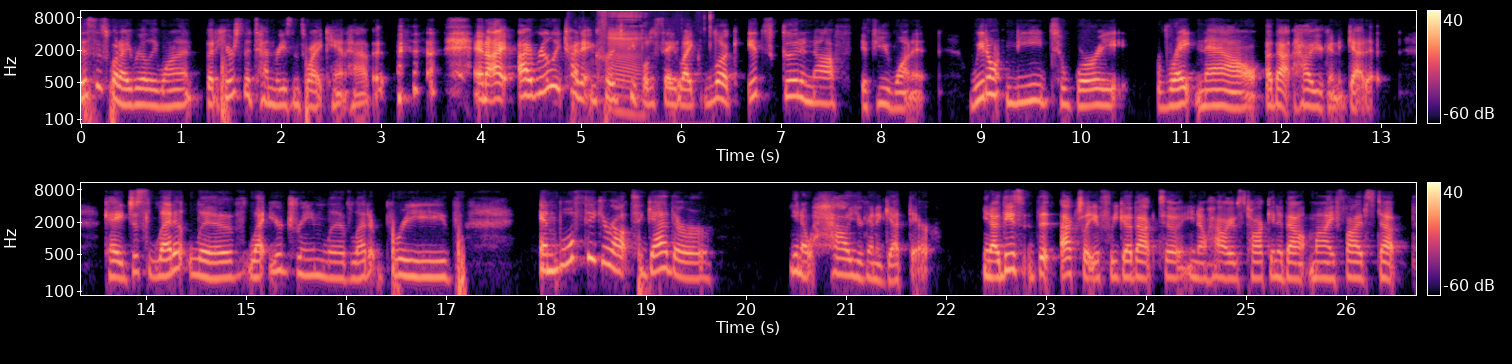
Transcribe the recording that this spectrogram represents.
this is what I really want, but here's the 10 reasons why I can't have it. and I, I really try to encourage hmm. people to say, like, look, it's good enough if you want it. We don't need to worry right now about how you're going to get it. Okay, just let it live, let your dream live, let it breathe, and we'll figure out together, you know, how you're going to get there. You know, these the, actually, if we go back to you know how I was talking about my five step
